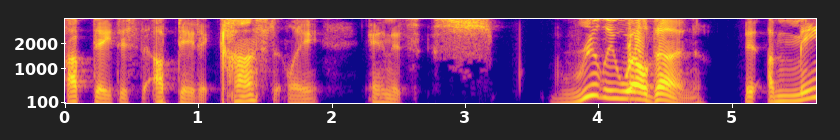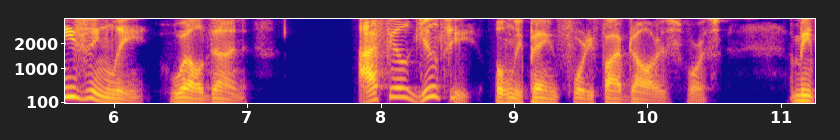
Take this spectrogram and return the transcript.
update this, they update it constantly. And it's really well done, amazingly well done. I feel guilty only paying $45 for it. I mean,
